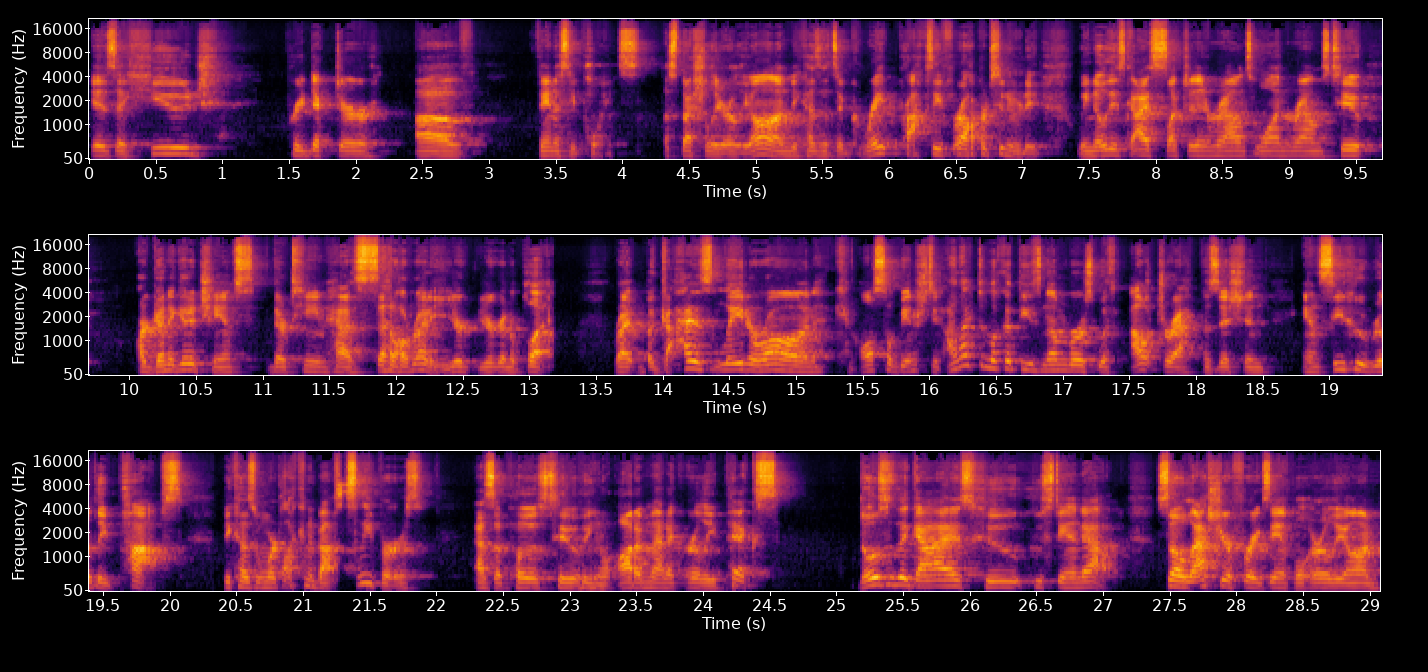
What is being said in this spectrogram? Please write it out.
is a huge predictor of fantasy points, especially early on, because it's a great proxy for opportunity. We know these guys selected in rounds one, rounds two are going to get a chance. Their team has said already, you're, you're going to play, right? But guys later on can also be interesting. I like to look at these numbers without draft position and see who really pops because when we're talking about sleepers as opposed to you know automatic early picks, those are the guys who who stand out. So last year, for example, early on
